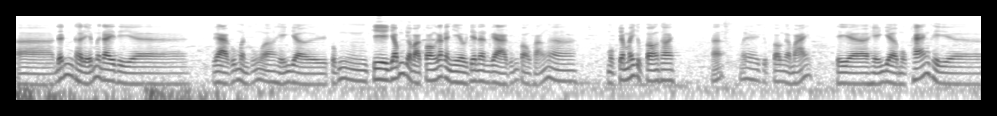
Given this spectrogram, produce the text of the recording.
À, đến thời điểm ở đây thì ờ, gà của mình cũng ờ, hiện giờ cũng chia giống cho bà con rất là nhiều cho nên gà cũng còn khoảng ờ, một trăm mấy chục con thôi. Đó, mấy chục con gà mái. Thì ờ, hiện giờ một tháng thì ờ,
